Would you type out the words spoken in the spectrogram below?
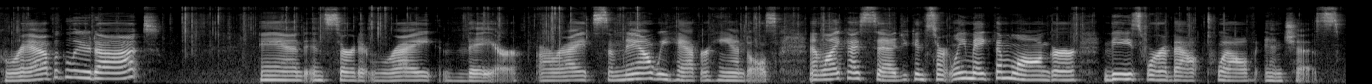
grab a glue dot, and insert it right there. All right, so now we have our handles. And like I said, you can certainly make them longer. These were about 12 inches.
